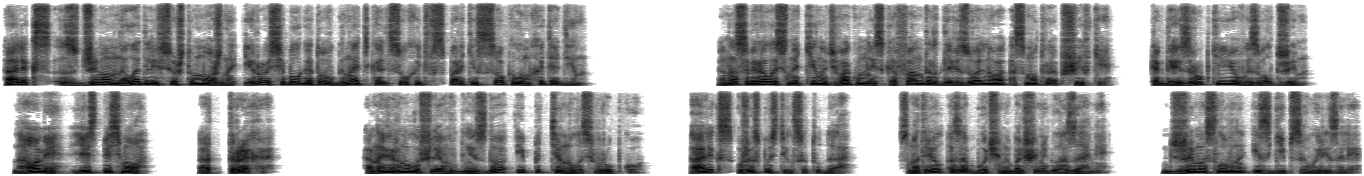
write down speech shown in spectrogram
Алекс с Джимом наладили все, что можно, и Росси был готов гнать кольцу хоть в спарке с соколом, хоть один. Она собиралась накинуть вакуумный скафандр для визуального осмотра обшивки, когда из рубки ее вызвал Джим. «Наоми, есть письмо. От Треха». Она вернула шлем в гнездо и подтянулась в рубку. Алекс уже спустился туда. Смотрел озабоченно, большими глазами. Джима словно из гипса вырезали.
